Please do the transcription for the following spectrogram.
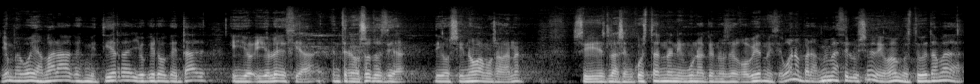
yo me voy a Málaga, que es mi tierra, yo quiero que tal. Y yo, y yo le decía, entre nosotros, decía, digo, si no vamos a ganar. Si es las encuestas no hay ninguna que nos dé gobierno. Y dice, bueno, para mí me hace ilusión. Y digo, bueno, pues estuve tan mala.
